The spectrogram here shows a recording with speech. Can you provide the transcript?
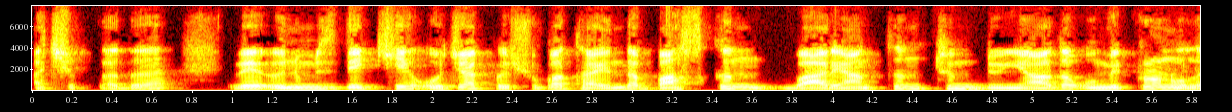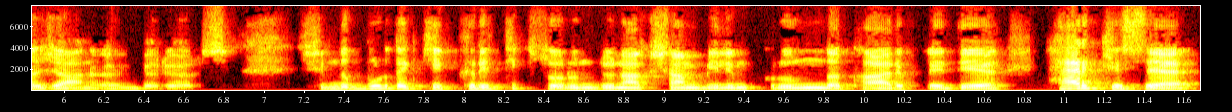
açıkladı ve önümüzdeki Ocak ve Şubat ayında baskın varyantın tüm dünyada omikron olacağını öngörüyoruz. Şimdi buradaki kritik sorun dün akşam bilim kurulunun da tariflediği herkese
